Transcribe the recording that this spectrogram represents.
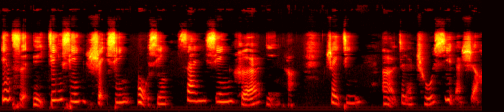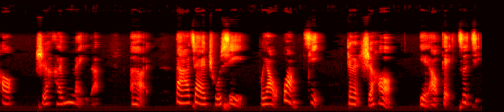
因此与金星、水星、木星三星合影哈。所以今呃这个除夕的时候是很美的啊，大家在除夕不要忘记，这个时候也要给自己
